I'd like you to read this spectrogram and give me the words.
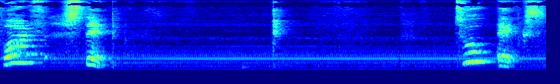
Fourth step. Two eggs.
